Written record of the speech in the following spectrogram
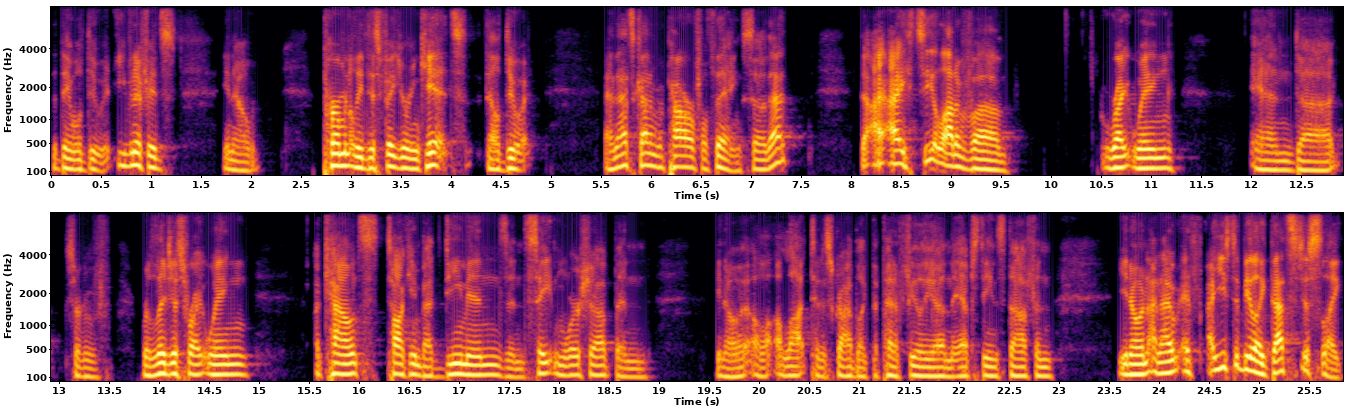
that they will do it, even if it's, you know, permanently disfiguring kids, they'll do it, and that's kind of a powerful thing. So that I, I see a lot of uh, right wing and uh, sort of religious right wing accounts talking about demons and Satan worship and you know a, a, lot to describe like the pedophilia and the Epstein stuff and you know and, and I if, I used to be like that's just like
